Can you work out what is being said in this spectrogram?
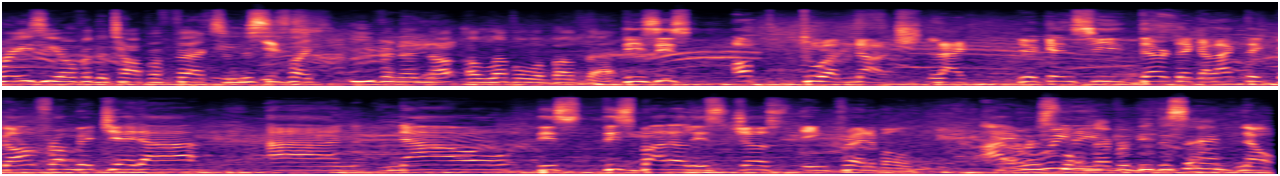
crazy over-the-top effects, and this is like even a, a level above that. This is up to a notch. Like you can see there the galactic gun from Vegeta, and now this this battle is just incredible. I Paris really will never be the same. no,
